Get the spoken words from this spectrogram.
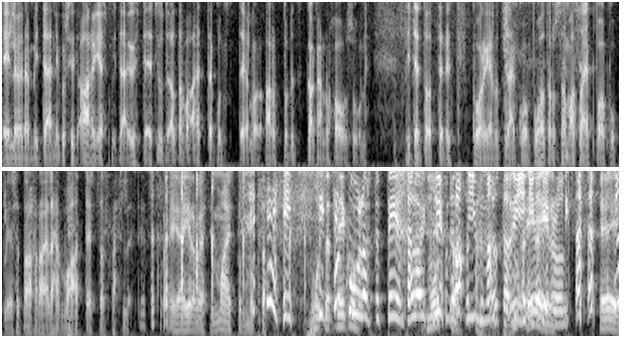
ei löydä mitään niin kuin siitä arjesta, mitään yhteistä juteltavaa, että kun teillä on Arttu nyt kakannut housuun, niin miten te olette nyt korjannut tämän, kun on puhaltanut samaa saippua kuplia ja se tahraa ei lähde vaatteesta, sä oot vähän silleen, tiedätkö, kun ei ihan hirveästi maistu, mutta... Ei, mutta siis se niinku- kuulostaa teidän taloyhtiön Mutta- pahimmalta riihipirulta. Ei,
